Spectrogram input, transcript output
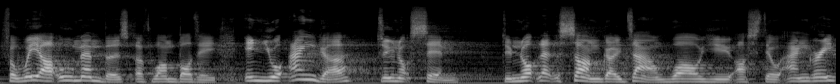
For we are all members of one body. In your anger, do not sin. Do not let the sun go down while you are still angry,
